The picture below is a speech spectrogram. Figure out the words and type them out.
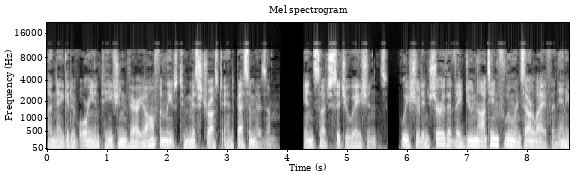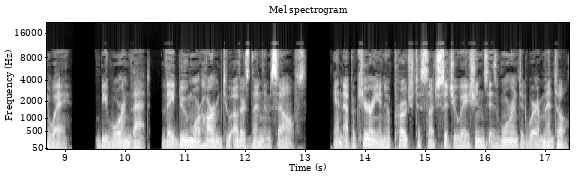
a negative orientation very often leads to mistrust and pessimism. In such situations, we should ensure that they do not influence our life in any way. Be warned that, they do more harm to others than themselves. An Epicurean approach to such situations is warranted where mental,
